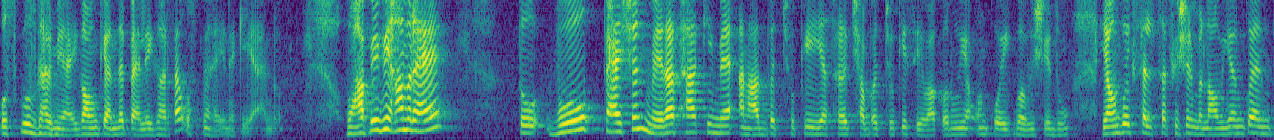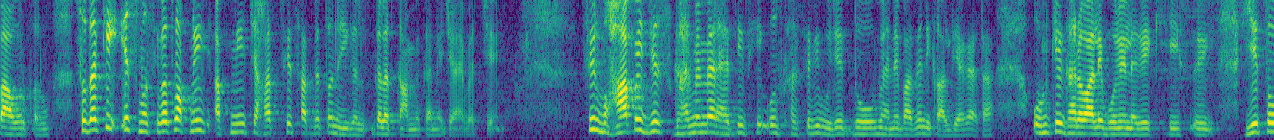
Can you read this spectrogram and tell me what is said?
उस उस घर में आई। गाँव के अंदर पहले घर था उसमें रहने के आए हम लोग। वहाँ पर भी हम रहे तो वो पैशन मेरा था कि मैं अनाथ बच्चों की या सुरक्षा बच्चों की सेवा करूँ या उनको एक भविष्य दूँ या उनको एक सेल्फ सफिशिएंट बनाऊँ या उनको एम्पावर करूँ सो दैट कि इस मुसीबत को अपनी अपनी चाहत से साथ में तो नहीं गल, गलत काम में करने जाए बच्चे। फिर वहाँ पे जिस घर में मैं रहती थी, उस घर से भी मुझे दो महीने बाद में निकाल दिया गया था। उनके घर वाले बोलने लगे कि ये तो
